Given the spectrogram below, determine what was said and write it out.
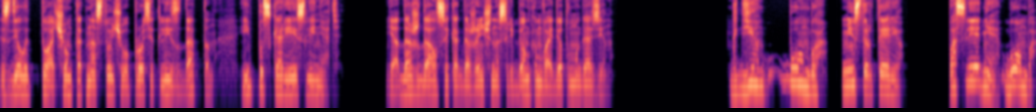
сделать то, о чем так настойчиво просит Лиз Даттон, и поскорее слинять. Я дождался, когда женщина с ребенком войдет в магазин. «Где бомба, мистер Террио?» Последняя бомба!»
